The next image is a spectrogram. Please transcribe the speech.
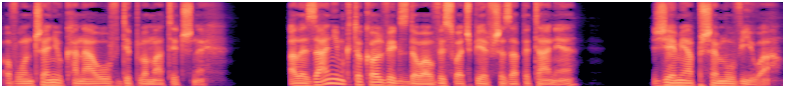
o włączeniu kanałów dyplomatycznych. Ale zanim ktokolwiek zdołał wysłać pierwsze zapytanie, Ziemia przemówiła.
